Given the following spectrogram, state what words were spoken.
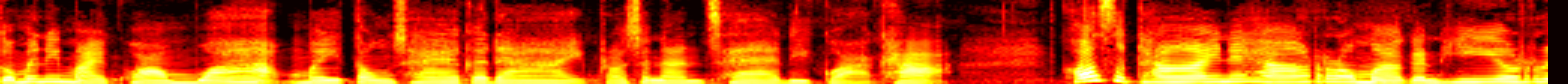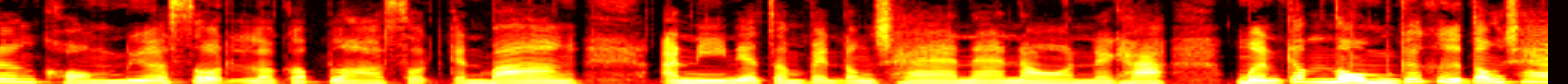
ก็ไม่ได้หมายความว่าไม่ต้องแช่ก็ได้ เพราะฉะนั้นแช่ดีกว่าค่ะ ข้อสุดท้ายนะคะ เรามากันที่เรื่องของเนื้อสดแล้วก็ปลาสดกันบ้าง อันนี้เนี่ยจำเป็นต้องแช่แน่นอนนะคะ เหมือนกับนมก็คือต้องแช่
